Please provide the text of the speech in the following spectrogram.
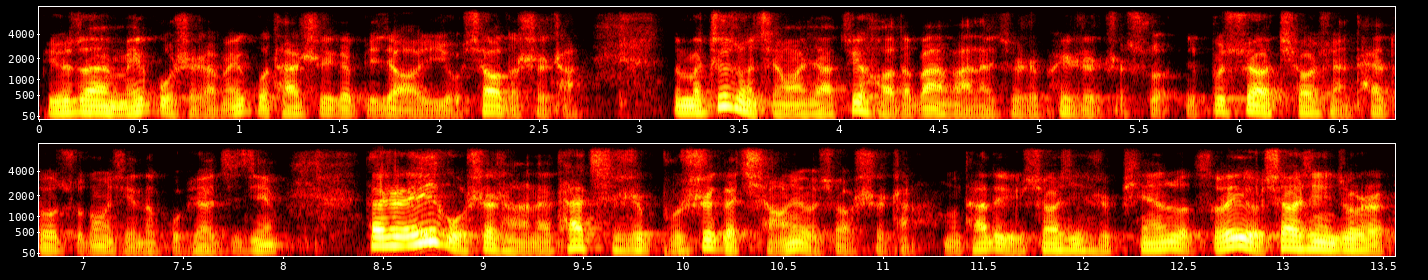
比如说美股市场，美股它是一个比较有效的市场，那么这种情况下，最好的办法呢就是配置指数，你不需要挑选太多主动型的股票基金。但是 A 股市场呢，它其实不是个强有效市场，它的有效性是偏弱。所谓有效性就是，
